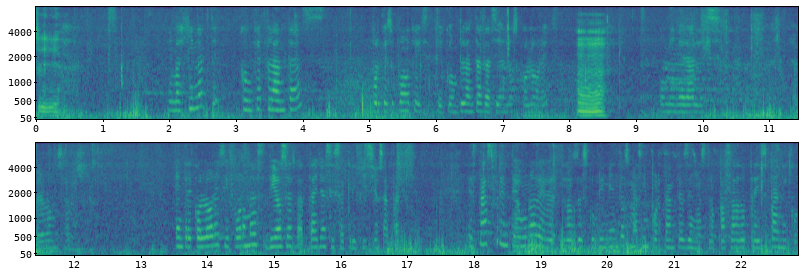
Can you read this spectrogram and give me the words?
Sí. Imagínate con qué plantas, porque supongo que, que con plantas hacían los colores, o minerales. A ver, vamos a ver. Entre colores y formas, dioses, batallas y sacrificios aparecen. Estás frente a uno de los descubrimientos más importantes de nuestro pasado prehispánico.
